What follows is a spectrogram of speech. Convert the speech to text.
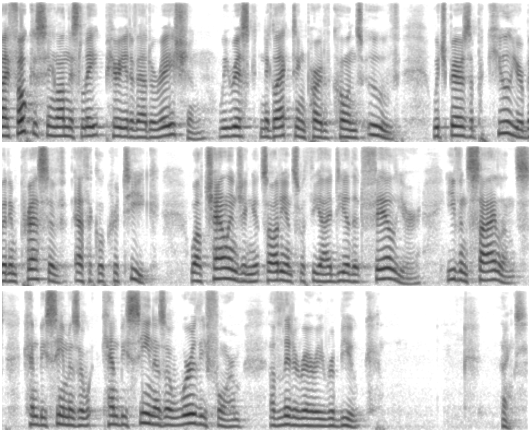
By focusing on this late period of adoration, we risk neglecting part of Cohen's oeuvre, which bears a peculiar but impressive ethical critique, while challenging its audience with the idea that failure, even silence, can be seen as a, can be seen as a worthy form of literary rebuke. Thanks.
